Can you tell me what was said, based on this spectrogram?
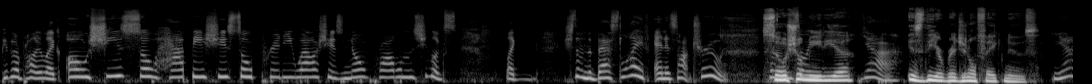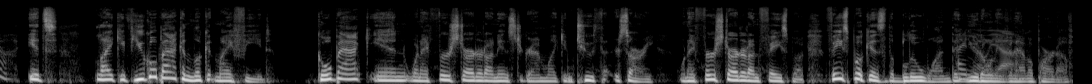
people are probably like, oh, she's so happy. She's so pretty. Wow, she has no problems. She looks like she's living the best life, and it's not true. So- Social so- media Yeah, is the original fake news. yeah. It's like if you go back and look at my feed, go back in when I first started on Instagram, like in two, th- sorry, when I first started on Facebook. Facebook is the blue one that you don't yeah. even have a part of.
